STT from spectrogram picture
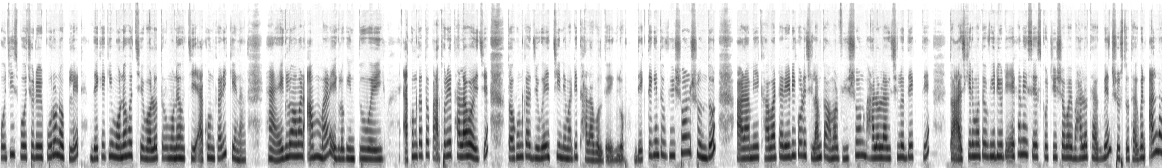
পঁচিশ বছরের পুরনো প্লেট দেখে কি মনে হচ্ছে বলো তো? মনে হচ্ছে এখনকারই কেনা। হ্যাঁ এগুলো আমার আম্মার। এগুলো কিন্তু এই এখনকার তো পাথরে থালা হয়েছে। তখনকার যুগে চিনেমাটির থালা বলতে এগুলো। দেখতে কিন্তু ভীষণ সুন্দর। আর আমি খাবারটা রেডি করেছিলাম, তো আমার ভীষণ ভালো লাগছিল দেখতে। তো আজকের মতো ভিডিওটি এখানেই শেষ করছি। সবাই ভালো থাকবেন সুস্থ থাকবেন। আল্লাহ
